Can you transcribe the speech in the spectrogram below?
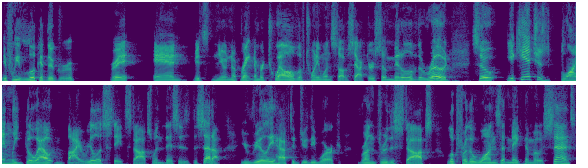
if we look at the group, right? And it's you know ranked number 12 of 21 subsectors so middle of the road. So you can't just blindly go out and buy real estate stocks when this is the setup. You really have to do the work run through the stocks look for the ones that make the most sense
